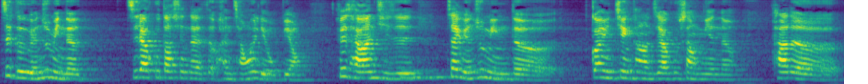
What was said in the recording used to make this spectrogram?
这个原住民的资料库到现在都很常会流标。所以台湾其实，在原住民的关于健康的资料库上面呢，它的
